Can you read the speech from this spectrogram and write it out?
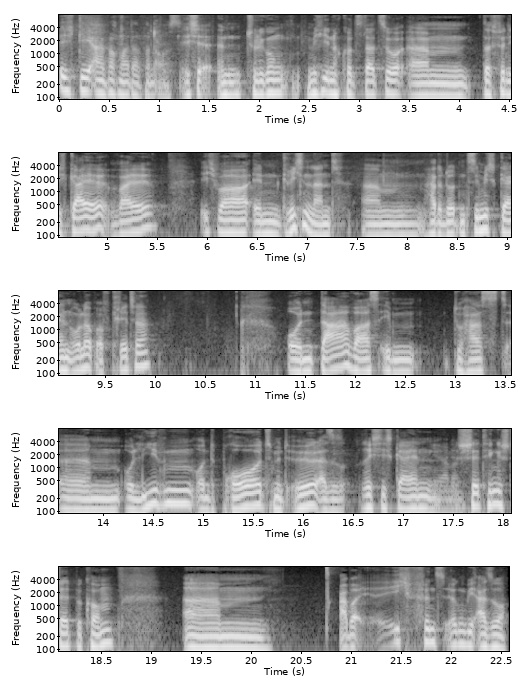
Ich gehe einfach mal davon aus. Ich, äh, Entschuldigung, Michi, noch kurz dazu. Ähm, das finde ich geil, weil ich war in Griechenland, ähm, hatte dort einen ziemlich geilen Urlaub auf Kreta. Und da war es eben, du hast ähm, Oliven und Brot mit Öl, also richtig geilen Ja. Shit hingestellt bekommen. Ähm, aber ich finde es irgendwie, also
